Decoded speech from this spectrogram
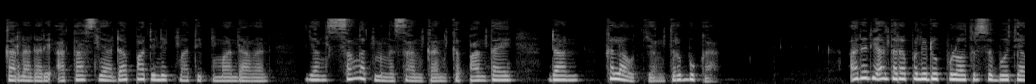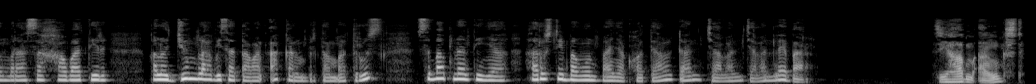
karena dari atasnya dapat dinikmati pemandangan yang sangat mengesankan ke pantai dan ke laut yang terbuka. Ada di antara penduduk pulau tersebut yang merasa khawatir kalau jumlah wisatawan akan bertambah terus sebab nantinya harus dibangun banyak hotel dan jalan-jalan lebar. Sie haben Angst,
